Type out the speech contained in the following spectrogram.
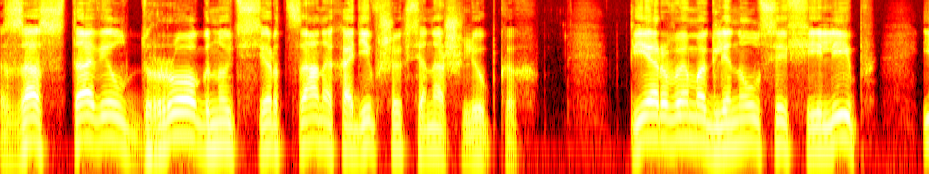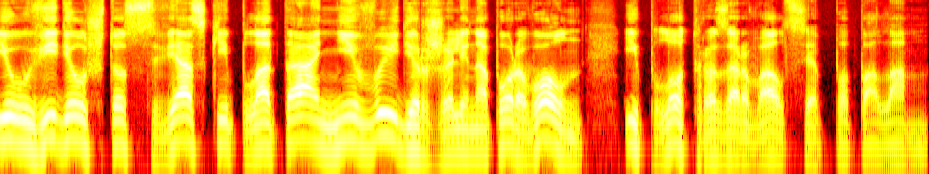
заставил дрогнуть сердца находившихся на шлюпках. Первым оглянулся Филипп и увидел, что связки плота не выдержали напора волн, и плот разорвался пополам.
